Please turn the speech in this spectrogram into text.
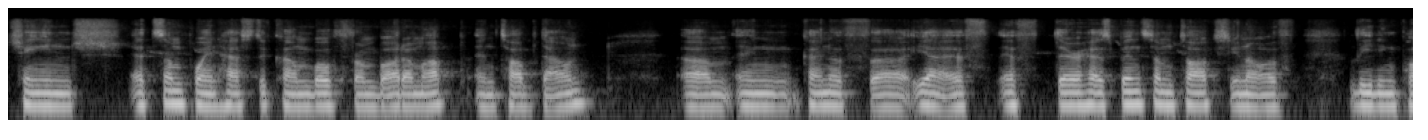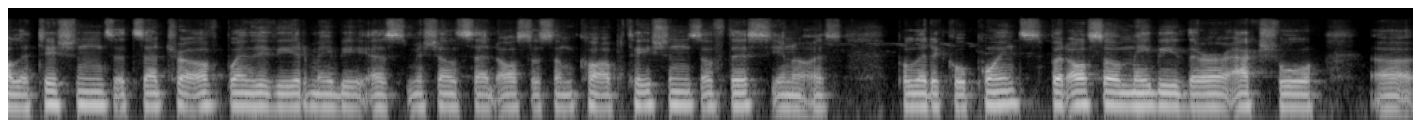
change at some point has to come both from bottom up and top down um, and kind of uh, yeah if if there has been some talks you know of leading politicians etc of buen vivir maybe as Michel said also some cooptations of this you know as political points but also maybe there are actual uh,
